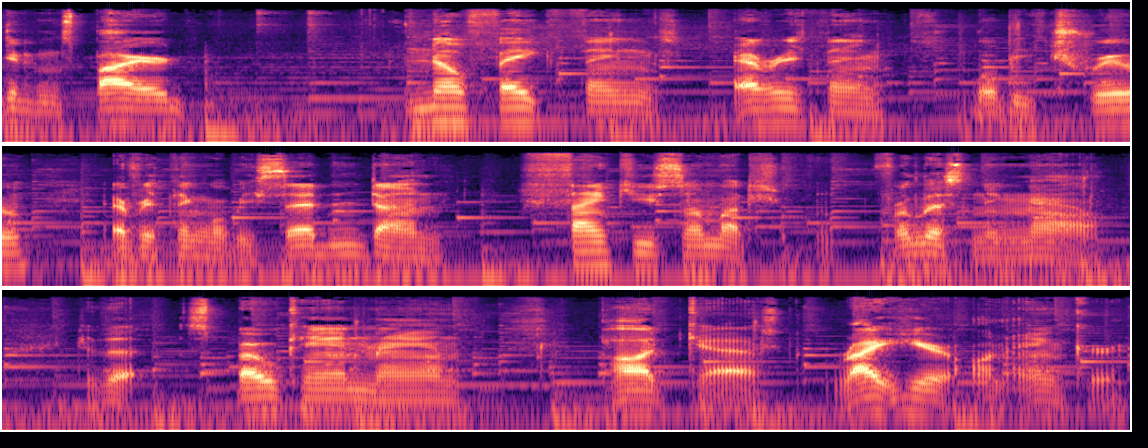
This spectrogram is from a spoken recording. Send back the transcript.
get inspired. No fake things, everything will be true, everything will be said and done. Thank you so much for listening now to the Spokane Man podcast right here on Anchor.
